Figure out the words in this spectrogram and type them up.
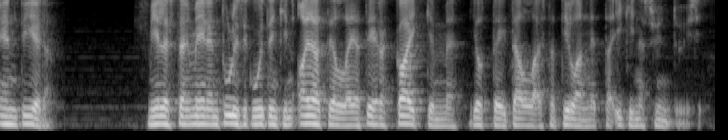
En tiedä. Mielestäni meidän tulisi kuitenkin ajatella ja tehdä kaikkemme, jottei tällaista tilannetta ikinä syntyisi.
